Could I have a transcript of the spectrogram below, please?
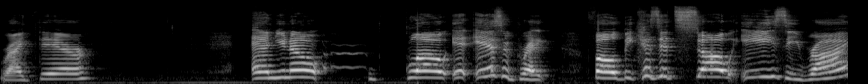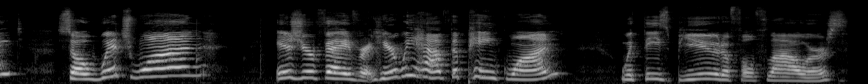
right there. And you know, Glow, it is a great fold because it's so easy, right? So which one is your favorite? Here we have the pink one with these beautiful flowers.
